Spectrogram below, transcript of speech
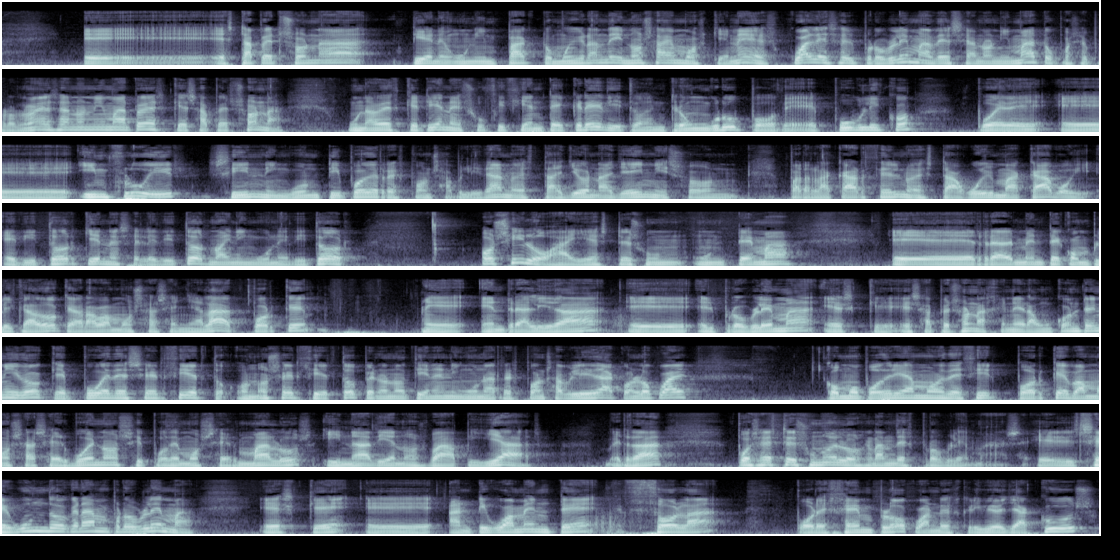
esta persona tiene un impacto muy grande y no sabemos quién es. ¿Cuál es el problema de ese anonimato? Pues el problema de ese anonimato es que esa persona, una vez que tiene suficiente crédito entre un grupo de público, puede eh, influir sin ningún tipo de responsabilidad. No está Jonah Jameson para la cárcel, no está Will McAvoy. Editor, ¿quién es el editor? No hay ningún editor. O sí lo hay. Este es un, tema eh, realmente complicado que ahora vamos a señalar. Porque eh, en realidad eh, el problema es que esa persona genera un contenido que puede ser cierto o no ser cierto, pero no tiene ninguna responsabilidad, con lo cual, ¿cómo podríamos decir por qué vamos a ser buenos si podemos ser malos y nadie nos va a pillar? ¿Verdad? Pues este es uno de los grandes problemas. El segundo gran problema es que eh, antiguamente Zola, por ejemplo, cuando escribió Jacuz,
